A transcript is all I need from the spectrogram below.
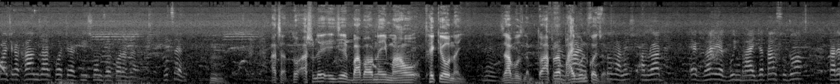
কয় টাকা খাওয়ান যায় কয় টাকা কি সঞ্চয় করা যায় বুঝছেন? হুম। আচ্ছা তো আসলে এই যে বাবাও নেই মাও থেকেও নাই হ্যাঁ। যা বুঝলাম। তো আপনারা ভাই বোন কয়জন? মানুষ আমরা এক ভাই এক বোন ভাই যাতাও শুধু তারে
